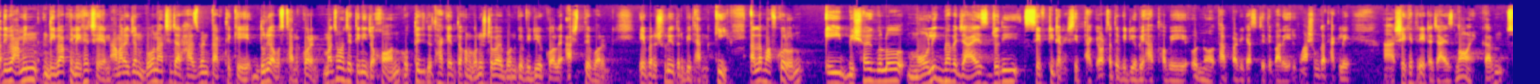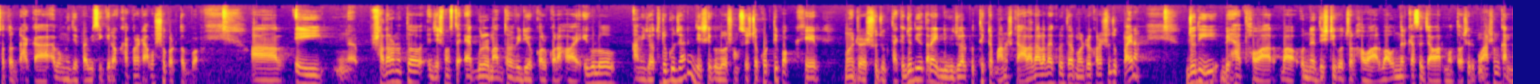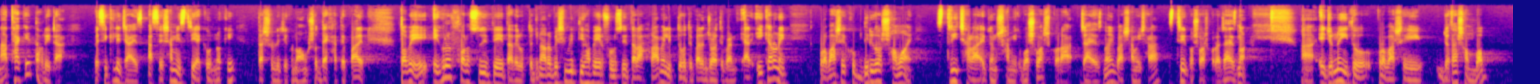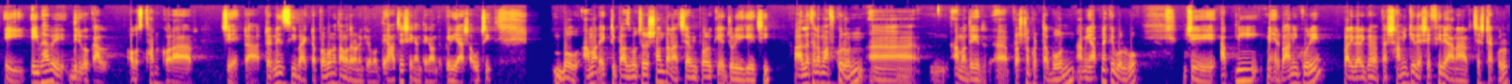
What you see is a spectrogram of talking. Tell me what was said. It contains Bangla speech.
আদিবা আমিন দিবা আপনি লিখেছেন, আমার একজন বোন আছে যার হাজব্যান্ড তার থেকে দূরে অবস্থান করেন। মাঝে মাঝে তিনি যখন উত্তেজিত থাকেন, তখন ঘনিষ্ঠভাবে বোনকে ভিডিও কলে আসতে বলেন। এবারে শরীয়তের বিধান কি? আল্লাহ মাফ করুন, এই বিষয়গুলো মৌলিকভাবে জায়েজ যদি সেফটিটা নিশ্চিত থাকে, অর্থাৎ ভিডিও বেহাত হবে, অন্য থার্ড পার্টির কাছে যেতে পারে, এরকম আশঙ্কা থাকলে সেক্ষেত্রে এটা জায়েজ নয়। কারণ সতর ঢাকা এবং নিজের প্রাইভেসিকে রক্ষা করাটা অবশ্য কর্তব্য। আর এই, সাধারণত যে সমস্ত অ্যাপগুলোর মাধ্যমে ভিডিও কল করা হয়, এগুলো আমি যতটুকু জানি যে সেগুলো সংশ্লিষ্ট কর্তৃপক্ষের মনিটরের সুযোগ থাকে। যদিও তারা ইন্ডিভিজুয়াল প্রত্যেকটা মানুষকে আলাদা আলাদা করে তার মনিটর করার সুযোগ পায় না। যদি বেহাত হওয়ার বা অন্যের দৃষ্টিগোচর হওয়ার বা অন্যের কাছে যাওয়ার মতো সেরকম আশঙ্কা না থাকে, তাহলে এটা বেসিক্যালি জায়েজ আছে। স্বামী স্ত্রী একে অন্যকে তার শরীরে যে কোনো অংশ দেখাতে পারেন। তবে এগুলোর ফলশ্রুতিতে তাদের উত্তেজনা আরও বেশি বৃদ্ধি হবে। এর ফলশ্রুতিতে তারা হারামে লিপ্ত হতে পারেন, জড়াতে পারেন। আর এই কারণে প্রবাসে খুব দীর্ঘ সময় স্ত্রী ছাড়া একজন স্বামীর বসবাস করা জায়েজ নয় বা স্বামী ছাড়া স্ত্রীর বসবাস করা জায়েজ নয়। এই জন্যই তো প্রবাসে যথাসম্ভব এই, এইভাবে দীর্ঘকাল অবস্থান করার যে একটা টেন্ডেন্সি বা একটা প্রবণতা আমাদের অনেকের মধ্যে আছে, সেখান থেকে আমাদের বেরিয়ে আসা উচিত। বউ, আমার একটি পাঁচ বছরের সন্তান আছে, আমি পরকে জড়িয়ে গিয়েছি। আল্লাহ তালা মাফ করুন আমাদের প্রশ্নকর্তা বোন, আমি আপনাকে বলব যে আপনি মেহরবানি করে পারিবারিকভাবে আপনার স্বামীকে দেশে ফিরে আনার চেষ্টা করুন।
